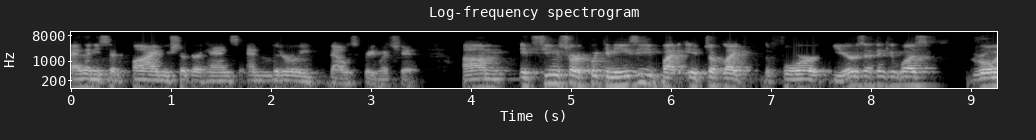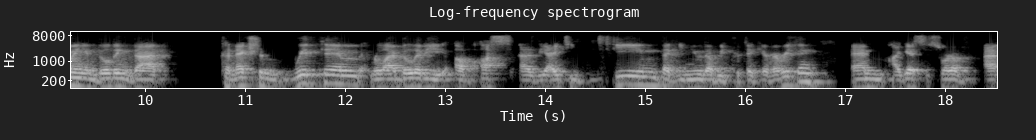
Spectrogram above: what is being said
And then he said, fine, we shook our hands. And literally, that was pretty much it. Um, it seems sort of quick and easy, but it took like the four years, I think it was, growing and building that connection with him, reliability of us as the IT team, that he knew that we could take care of everything. And I guess it sort of uh,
